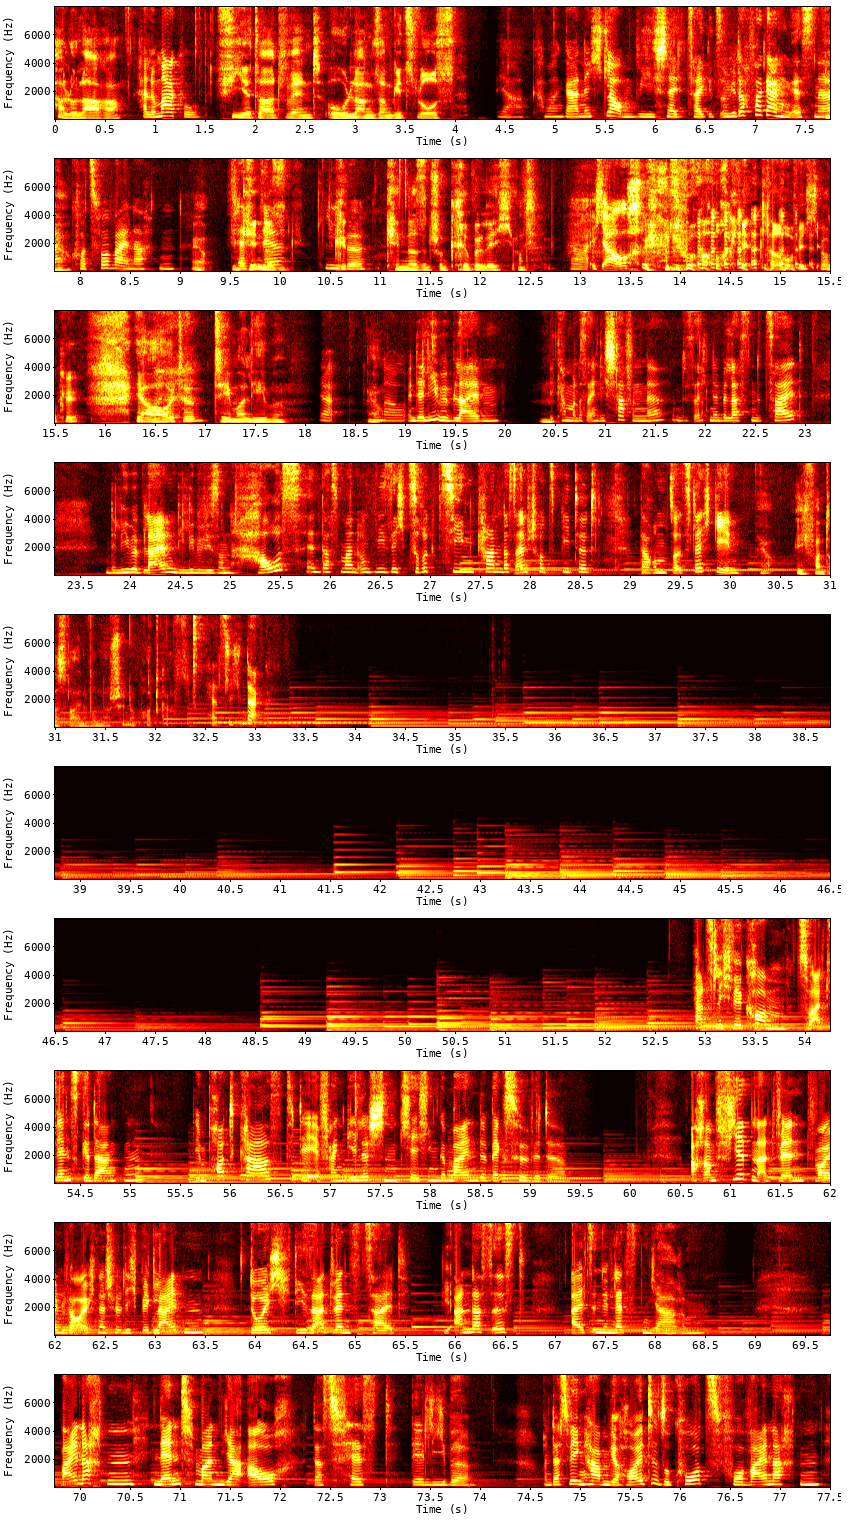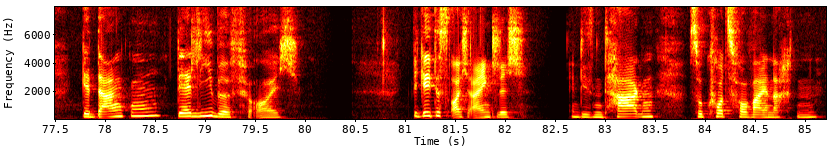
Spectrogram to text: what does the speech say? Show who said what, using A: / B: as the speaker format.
A: Hallo Lara.
B: Hallo Marco.
A: Vierter Advent. Oh, langsam geht's los.
B: Ja, kann man gar nicht glauben, wie schnell die Zeit jetzt irgendwie doch vergangen ist, ne?
A: Ja.
B: Kurz vor Weihnachten.
A: Ja, die
B: Fest
A: Kinder
B: der
A: sind,
B: Liebe.
A: Ki- Kinder sind schon kribbelig und
B: Ja, ich auch.
A: du auch, ja, glaube ich. Okay. Ja, heute Thema Liebe.
B: Ja,
A: Ja.
B: Genau. In der Liebe bleiben. Wie kann man das eigentlich schaffen, ne? Und das ist echt eine belastende Zeit. In der Liebe bleiben, die Liebe wie so ein Haus, in das man irgendwie sich zurückziehen kann, das einem Schutz bietet. Darum soll es gleich gehen.
A: Ja, ich fand, das war ein wunderschöner Podcast.
B: Herzlichen Dank. Willkommen zu Adventsgedanken, dem Podcast der evangelischen Kirchengemeinde Bexhövede. Auch am vierten Advent wollen wir euch natürlich begleiten durch diese Adventszeit, die anders ist als in den letzten Jahren. Weihnachten nennt man ja auch das Fest der Liebe. Und deswegen haben wir heute so kurz vor Weihnachten Gedanken der Liebe für euch. Wie geht es euch eigentlich in diesen Tagen so kurz vor Weihnachten?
